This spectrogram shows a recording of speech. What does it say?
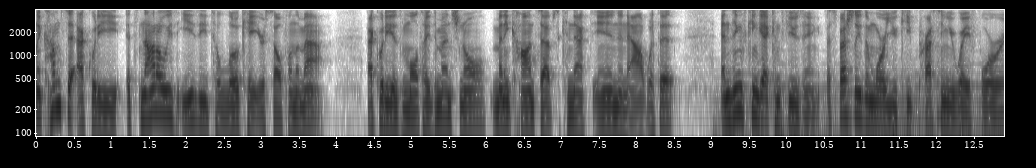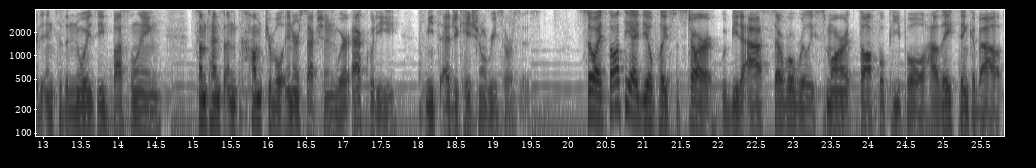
When it comes to equity, it's not always easy to locate yourself on the map. Equity is multidimensional, many concepts connect in and out with it, and things can get confusing, especially the more you keep pressing your way forward into the noisy, bustling, sometimes uncomfortable intersection where equity meets educational resources. So I thought the ideal place to start would be to ask several really smart, thoughtful people how they think about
